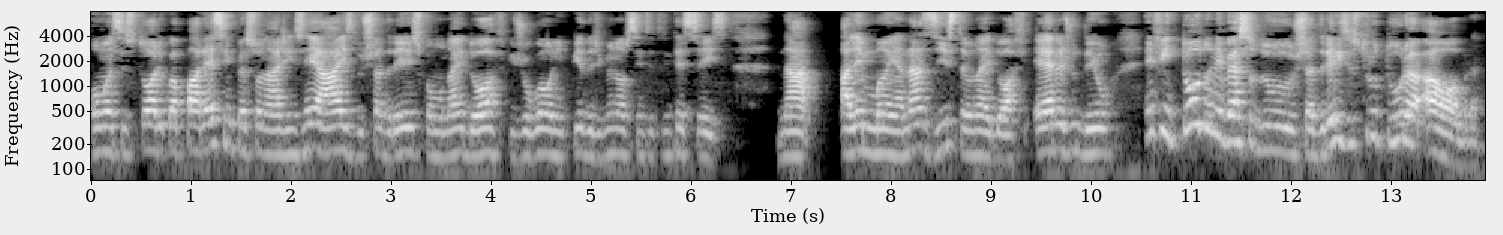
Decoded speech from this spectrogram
romance histórico, aparecem personagens reais do xadrez, como Naidorf, que jogou a Olimpíada de 1936 na Alemanha nazista, o Naidorf era judeu. Enfim, todo o universo do xadrez estrutura a obra.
